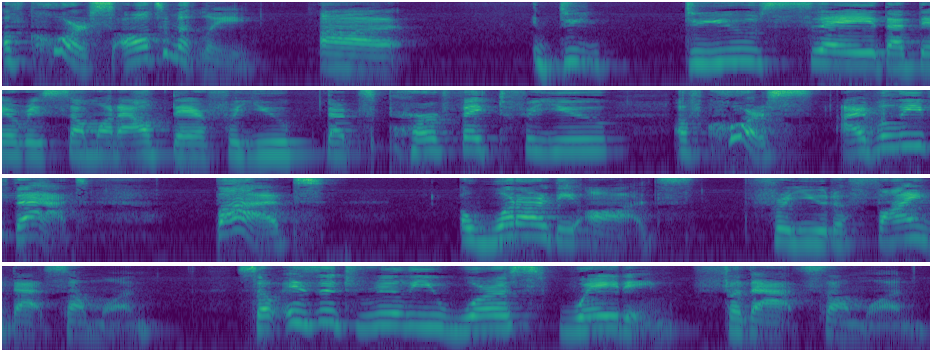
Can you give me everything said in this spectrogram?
of course, ultimately, uh, do do you say that there is someone out there for you that's perfect for you? Of course, I believe that. But what are the odds for you to find that someone? So is it really worth waiting for that someone?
